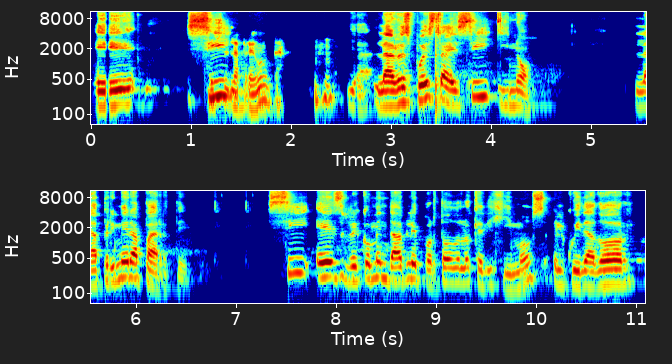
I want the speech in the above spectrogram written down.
Eh, sí. Esa es la pregunta. la respuesta es sí y no. La primera parte, sí es recomendable por todo lo que dijimos. El cuidador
